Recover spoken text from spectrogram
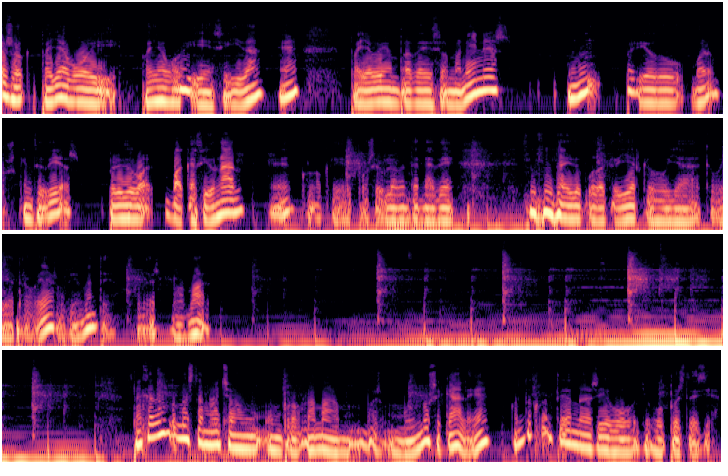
eso que para allá voy para allá voy enseguida ¿eh? para allá voy en paz de hermanines periodo bueno pues 15 días periodo vacacional ¿eh? con lo que posiblemente nadie nadie pueda creer que voy a que voy a trabajar obviamente joder normal está quedándome esta noche un, programa pues, muy musical ¿eh? ¿cuántas canciones llevo llevo puestas ya?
